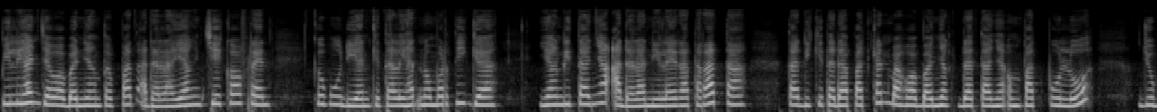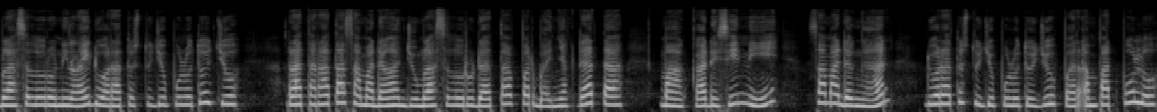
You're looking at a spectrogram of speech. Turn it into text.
Pilihan jawaban yang tepat adalah yang C, kofren. Kemudian kita lihat nomor 3. Yang ditanya adalah nilai rata-rata. Tadi kita dapatkan bahwa banyak datanya 40, jumlah seluruh nilai 277. Rata-rata sama dengan jumlah seluruh data per banyak data. Maka di sini sama dengan 277 per 40.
